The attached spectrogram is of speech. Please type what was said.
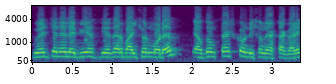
dual channel ABS দুই হাজার বাইশের মডেল একদম ফ্রেশ কন্ডিশনে একটা গাড়ি।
